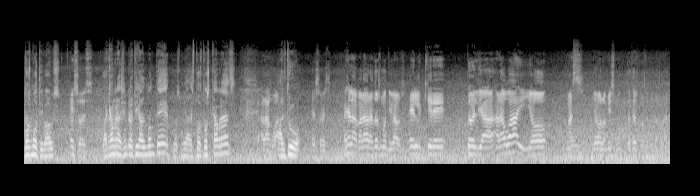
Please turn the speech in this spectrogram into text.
Dos motivados. eso es. La cabra siempre tira al monte, pues mira, estos dos cabras al agua. al tubo. Eso es. Esa es la palabra, dos motivados. Él quiere todo el día al agua y yo más. Yo lo mismo. Entonces, pues de puta madre.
